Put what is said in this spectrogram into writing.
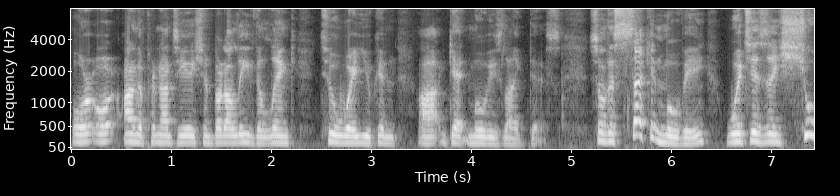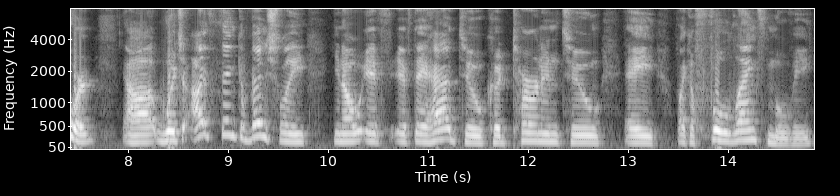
or, or on the pronunciation, but I'll leave the link to where you can uh, get movies like this. So the second movie, which is a short, uh, which I think eventually, you know, if if they had to, could turn into a like a full length movie.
